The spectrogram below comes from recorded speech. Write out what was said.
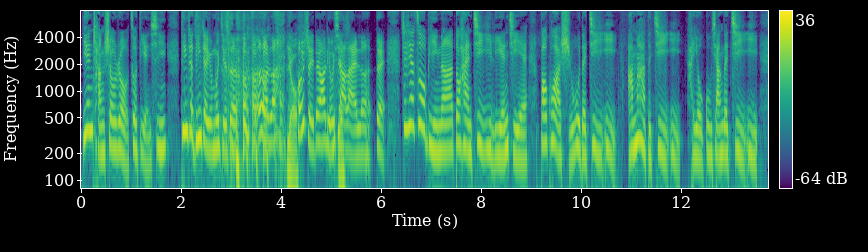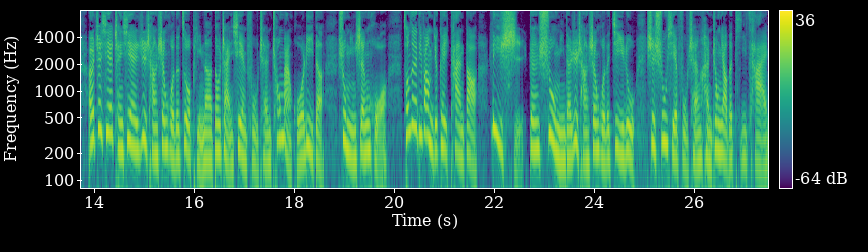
腌肠瘦肉做点心。听着听着，有没有觉得 肚子饿了？有，口水都要流下来了。对，这些作品呢，都和记忆连结，包括食物的记忆、阿妈的记忆，还有故乡的记忆。而这些呈现日常生活的作品呢，都展现府城充满活力的庶民生活。从这个地方，我们就可以看到历史跟庶民的日常生活的记录，是书写府城很重要的题材。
